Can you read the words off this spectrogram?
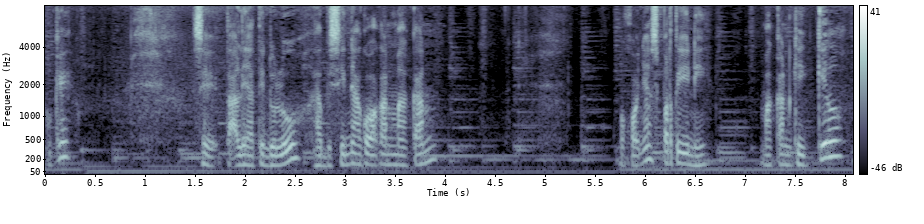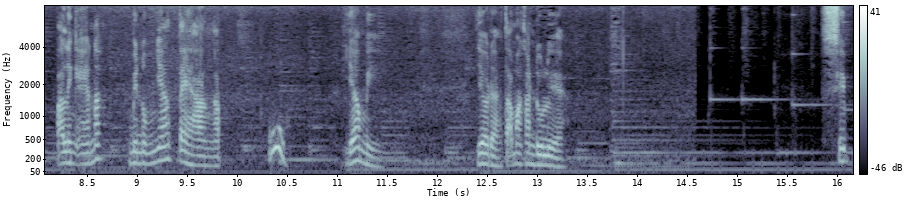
Oke. Si, tak lihatin dulu. Habis ini aku akan makan. Pokoknya seperti ini. Makan kikil paling enak minumnya teh hangat. Uh, yummy. Ya udah, tak makan dulu ya. Sip.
